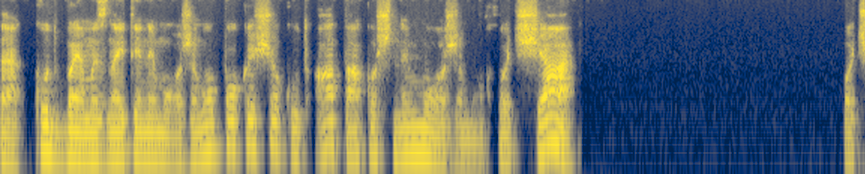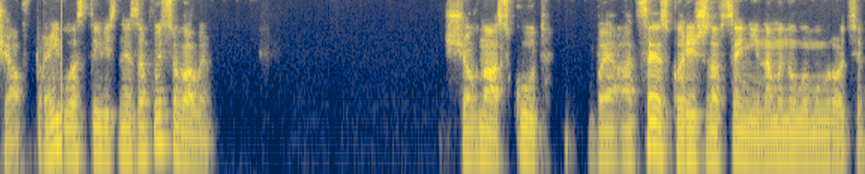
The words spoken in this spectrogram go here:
Так, кут Б ми знайти не можемо поки що, кут А також не можемо. Хоча, хоча в принципі, властивість не записували, що в нас кут БАЦ, скоріш за все, ні, на минулому уроці.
